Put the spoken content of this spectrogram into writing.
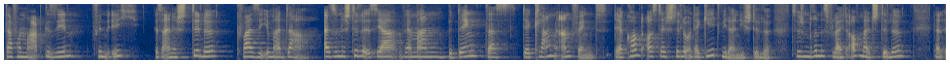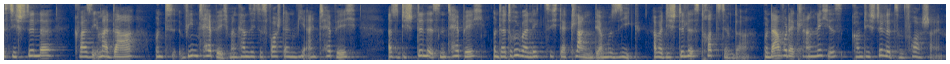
Davon mal abgesehen, finde ich, ist eine Stille quasi immer da. Also eine Stille ist ja, wenn man bedenkt, dass der Klang anfängt, der kommt aus der Stille und er geht wieder in die Stille. Zwischendrin ist vielleicht auch mal Stille, dann ist die Stille quasi immer da und wie ein Teppich. Man kann sich das vorstellen wie ein Teppich. Also die Stille ist ein Teppich und darüber legt sich der Klang der Musik. Aber die Stille ist trotzdem da. Und da, wo der Klang nicht ist, kommt die Stille zum Vorschein.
